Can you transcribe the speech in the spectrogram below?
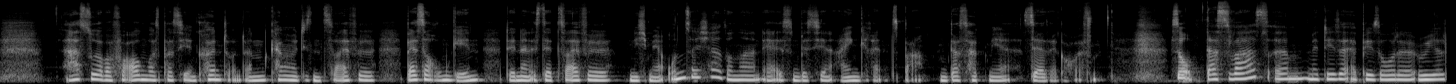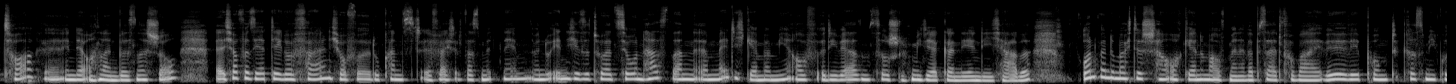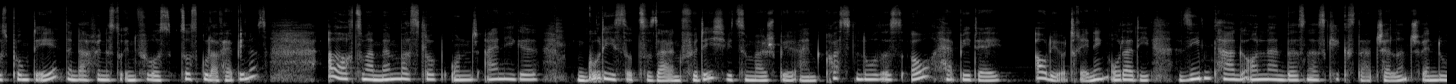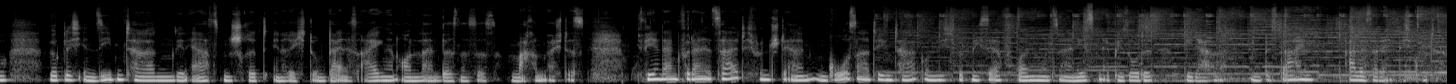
hast du aber vor Augen, was passieren könnte. Und dann kann man mit diesem Zweifel besser umgehen, denn dann ist der Zweifel nicht mehr unsicher, sondern er ist ein bisschen eingrenzbar. Und das hat mir sehr, sehr geholfen. So, das war's ähm, mit dieser Episode Real Talk äh, in der Online Business Show. Äh, ich hoffe, sie hat dir gefallen. Ich hoffe, du kannst äh, vielleicht etwas mitnehmen. Wenn du ähnliche Situationen hast, dann äh, melde dich gerne bei mir auf äh, diversen Social Media Kanälen, die ich habe. Und wenn du möchtest, schau auch gerne mal auf meiner Website vorbei www.chrismikus.de, denn da findest du Infos zur School of Happiness, aber auch zu meinem Members Club und einige Goodies sozusagen für dich, wie zum Beispiel ein kostenloses Oh Happy Day Audiotraining oder die 7 Tage Online-Business Kickstart Challenge, wenn du wirklich in sieben Tagen den ersten Schritt in Richtung deines eigenen Online-Businesses machen möchtest. Vielen Dank für deine Zeit. Ich wünsche dir einen großartigen Tag und ich würde mich sehr freuen, wenn wir uns in der nächsten Episode wiederhören. Und bis dahin, alles erdenklich Gute.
